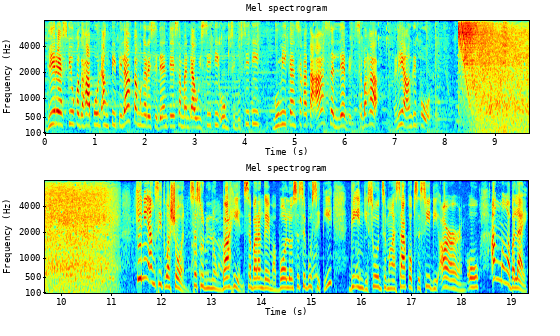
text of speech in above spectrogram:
Gi-rescue kagahapon ang pipila ka mga residente sa Mandawi City ug Cebu City gumikan sa kataas sa level sa baha. Ani ang report. Kini ang sitwasyon sa sudlong bahin sa Barangay Mabolo sa Cebu City, diin gisud sa mga sakop sa CDRRMO ang mga balay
